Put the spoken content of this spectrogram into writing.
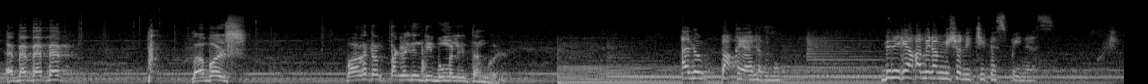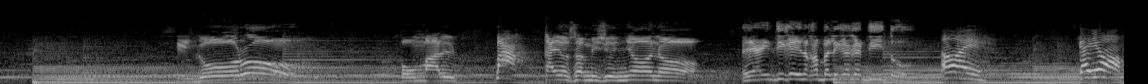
Ep, ep, ep, ep. Bubbles, bakit ang tagal hindi bumalik tanggol? Anong pakialam mo? Binigyan kami ng misyon ni Chief Espinas. Siguro, pumalpak kayo sa misyon nyo, no? Kaya hindi kayo nakabalik agad dito. Oy! Kayo!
